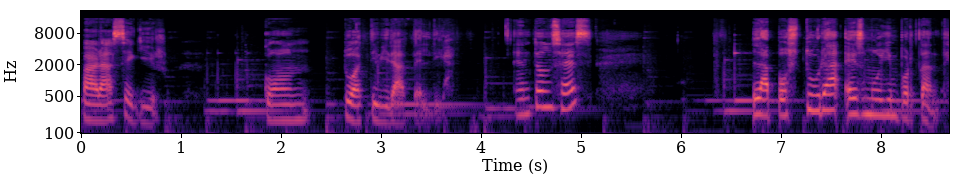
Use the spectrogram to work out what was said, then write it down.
para seguir con tu actividad del día. Entonces, la postura es muy importante.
